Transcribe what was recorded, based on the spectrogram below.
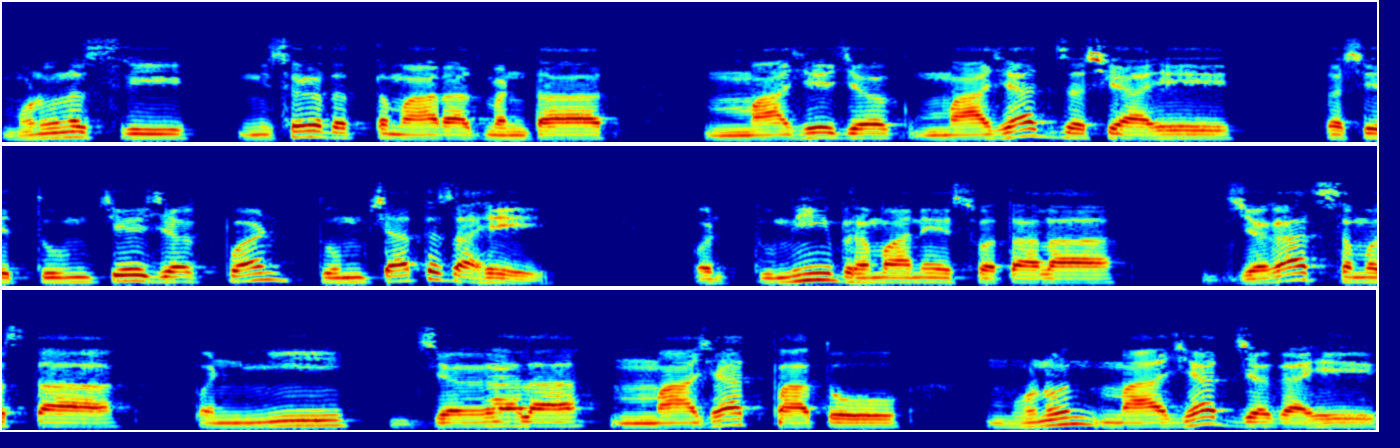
म्हणूनच श्री निसर्गदत्त महाराज म्हणतात माझे जग माझ्यात जसे आहे तसे तुमचे जग पण तुमच्यातच आहे. पण तुम्ही भ्रमाने स्वतःला जगात समजता पण मी जगाला माझ्यात पाहतो. म्हणून माझ्यात जग आहे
